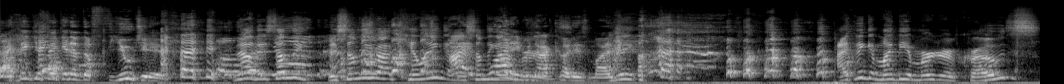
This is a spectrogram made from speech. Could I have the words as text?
I think you're thinking of The Fugitive. Oh no, there's something. There's something about killing, and I, there's something why about did we birds. not cut his mic? I think it might be a murder of crows.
